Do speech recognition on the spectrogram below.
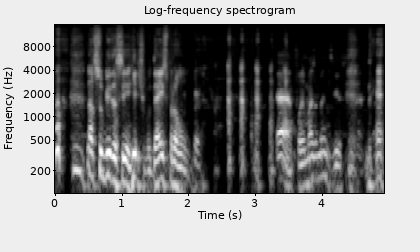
na subida assim, ritmo, 10 para 1. É, foi mais ou menos isso. Né?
